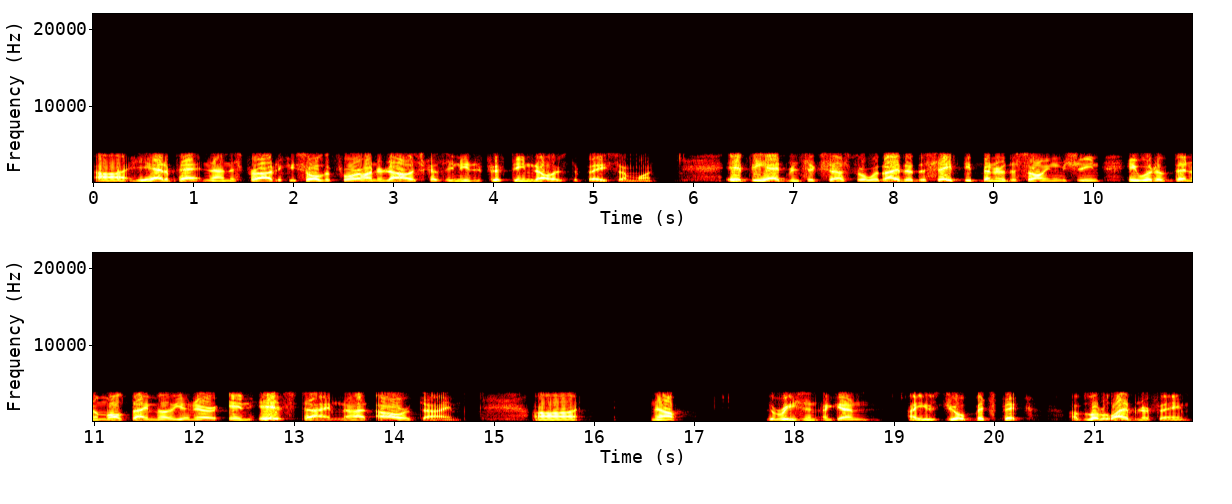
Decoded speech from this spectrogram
uh, he had a patent on this product. He sold it for a $100 because he needed $15 to pay someone. If he had been successful with either the safety pin or the sewing machine, he would have been a multimillionaire in his time, not our time. Uh, now, the reason, again, I use Joe Btfsplk of Little Abner fame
